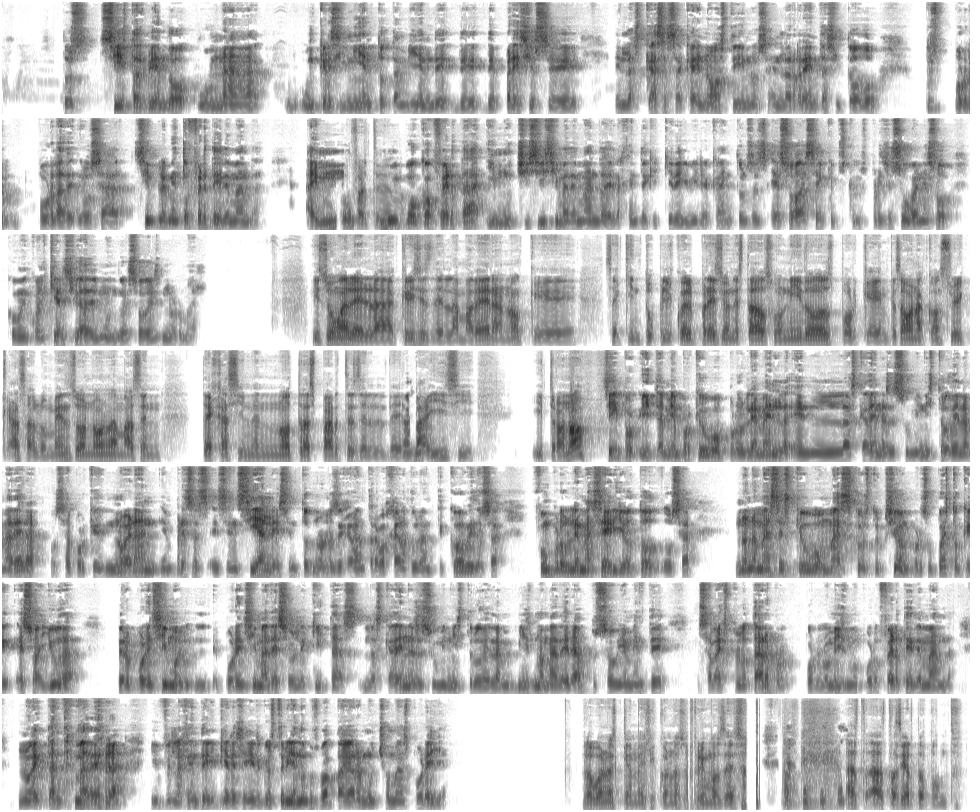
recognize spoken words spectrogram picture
Entonces, sí estás viendo una, un crecimiento también de, de, de precios eh, en las casas acá en Austin, o sea, en las rentas y todo, pues por, por la, o sea, simplemente oferta y demanda hay muy, muy poca oferta y muchísima demanda de la gente que quiere vivir acá. Entonces, eso hace que, pues, que, los precios suban. Eso, como en cualquier ciudad del mundo, eso es normal. Y súmale la crisis de la madera, ¿no? Que se quintuplicó el precio en Estados Unidos porque empezaron a construir casas a lo menso, no nada más en Texas, sino en otras partes del, del país. Y y tronó. Sí, y también porque hubo problema en, las cadenas de suministro de la madera, o sea, porque no eran empresas esenciales, entonces no les dejaban trabajar durante COVID, o sea, fue un problema serio, todo, o sea, no nada más es que hubo más construcción, por supuesto que eso ayuda, pero por encima, por encima de eso le quitas las cadenas de suministro de la misma madera, pues obviamente se va a explotar por, por lo mismo, por oferta y demanda. No hay tanta madera y pues la gente que quiere seguir construyendo, pues va a pagar mucho más por ella. Lo bueno es que en México no sufrimos de eso hasta, hasta, cierto punto.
